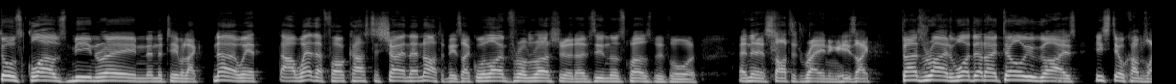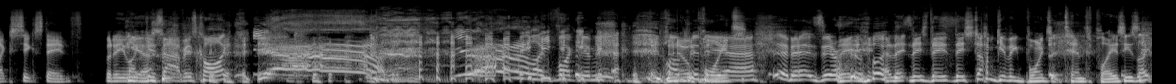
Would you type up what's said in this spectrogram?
those clouds mean rain. And the team are like, no, we're our weather forecast is showing they're not. And he's like, Well, I'm from Russia and I've seen those clouds before. And then it started raining. He's like, That's right, what did I tell you guys? He still comes like 16th. But he like Yeah. gets out of his car like, yeah, yeah, like fucking pump No in points. the air. And it, zero They, points. they, they, they stopped giving points at 10th place. He's like,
